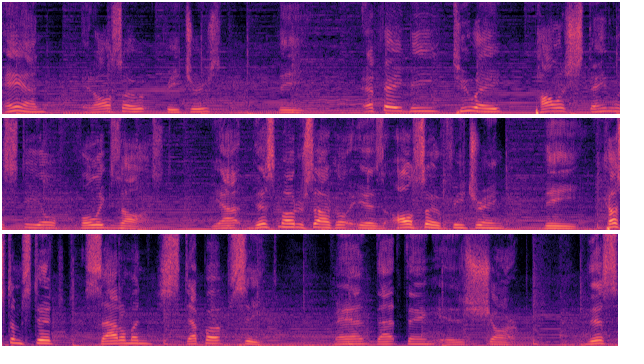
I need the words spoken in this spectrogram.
and it also features the FAB 28 polished stainless steel full exhaust. Yeah, this motorcycle is also featuring the custom stitched Saddlemen step up seat. Man, that thing is sharp. This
